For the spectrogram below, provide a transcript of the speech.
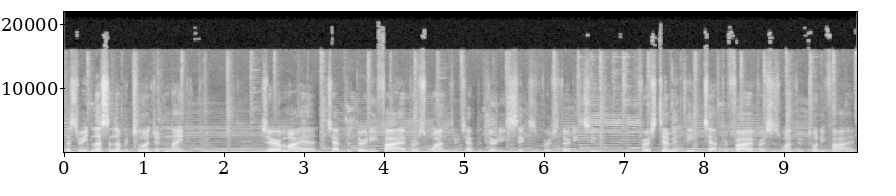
Let's read lesson number 293. Jeremiah chapter 35, verse 1 through chapter 36, verse 32. 1 Timothy chapter 5, verses 1 through 25.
